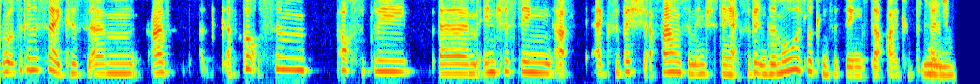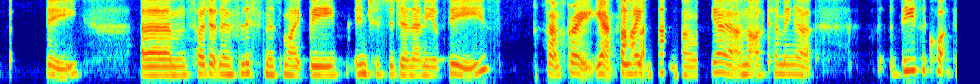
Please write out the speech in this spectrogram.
what was I going to say? Because um, I've I've got some possibly um, interesting uh, exhibition. I found some interesting exhibitions. I'm always looking for things that I could potentially mm. See. Um, so I don't know if listeners might be interested in any of these. sounds great. Yeah, I found, yeah, and that are coming up. These are quite.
